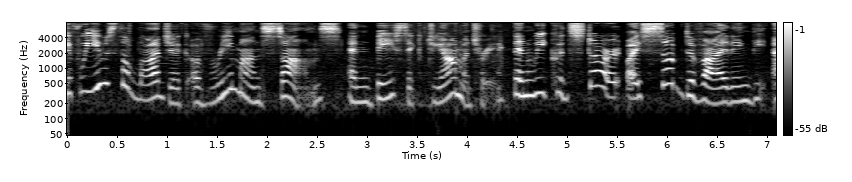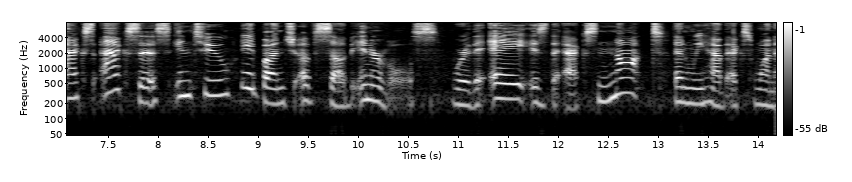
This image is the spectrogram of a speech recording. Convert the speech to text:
if we use the logic of Riemann sums and basic geometry, then we could start by subdividing the x-axis into a bunch of subintervals where the a is the x naught, then we have x1,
